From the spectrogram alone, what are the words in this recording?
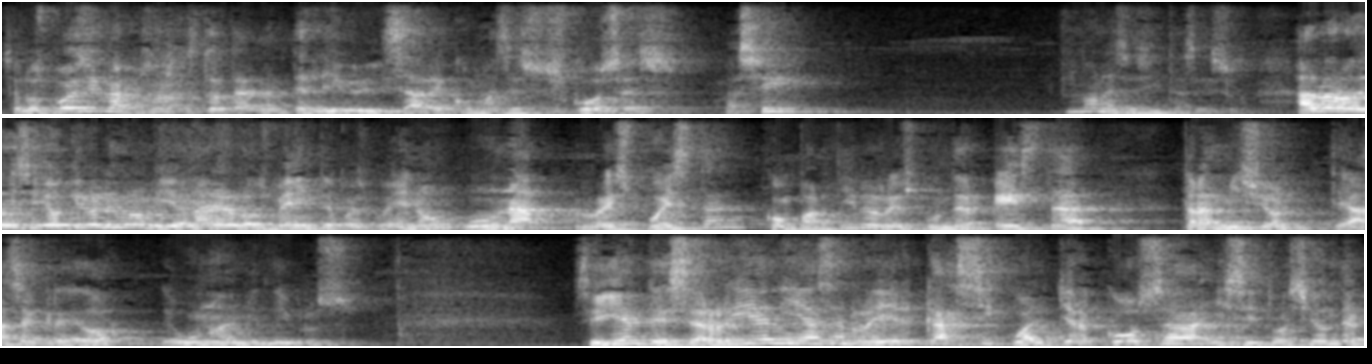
Se los puede decir una persona que es totalmente libre y sabe cómo hacer sus cosas. Así, no necesitas eso. Álvaro dice, yo quiero el libro millonario a los 20. Pues bueno, una respuesta, compartir y responder esta transmisión te hace acreedor de uno de mis libros. Siguiente, se ríen y hacen reír casi cualquier cosa y situación de,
